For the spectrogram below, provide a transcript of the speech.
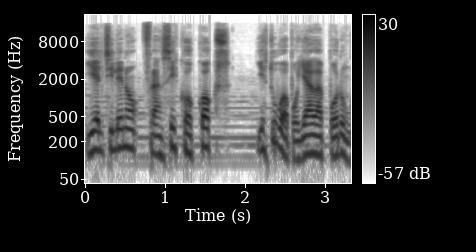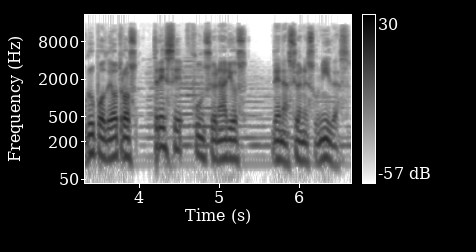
y el chileno Francisco Cox, y estuvo apoyada por un grupo de otros 13 funcionarios de Naciones Unidas.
